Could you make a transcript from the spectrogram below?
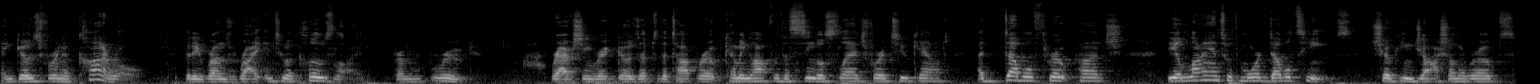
and goes for an O'Connor roll, but he runs right into a clothesline from Rude. Ravishing Rick goes up to the top rope, coming off with a single sledge for a two count, a double throat punch, the alliance with more double teams, choking Josh on the ropes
